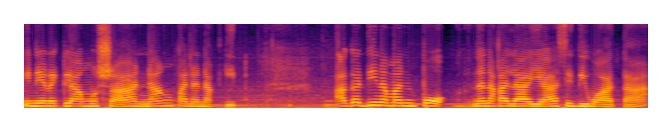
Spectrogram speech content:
Inireklamo siya ng pananakit. Agad din naman po na nakalaya si Diwata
